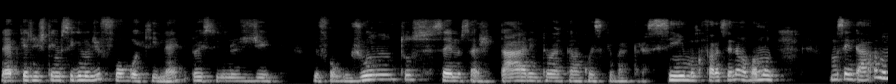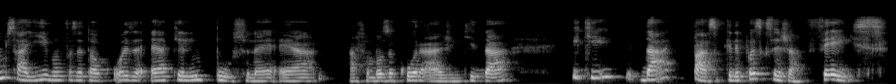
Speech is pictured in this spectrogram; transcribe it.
né? Porque a gente tem um signo de fogo aqui, né? Dois signos de, de fogo juntos, sendo Sagitário, então é aquela coisa que vai para cima, que fala assim, não, vamos, vamos sentar, ah, vamos sair, vamos fazer tal coisa. É aquele impulso, né? É a, a famosa coragem que dá e que dá, passa, porque depois que você já fez,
